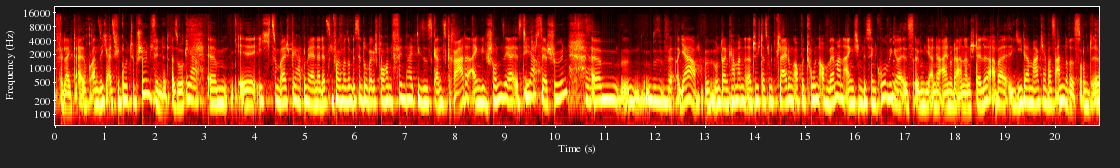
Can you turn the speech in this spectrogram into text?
vielleicht auch an sich als Figurtyp schön findet. Also ja. ähm, äh, ich zum Beispiel, hatten wir in der letzten Folge mal so ein bisschen drüber gesprochen, finde halt dieses ganz gerade eigentlich schon sehr ästhetisch, ja. sehr schön. Ja. Ähm, ja, und dann kann man natürlich das mit Kleidung auch betonen, auch wenn man eigentlich ein bisschen kurviger mhm. ist irgendwie an der einen oder anderen Stelle. Aber jeder mag ja was anderes. Und äh,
